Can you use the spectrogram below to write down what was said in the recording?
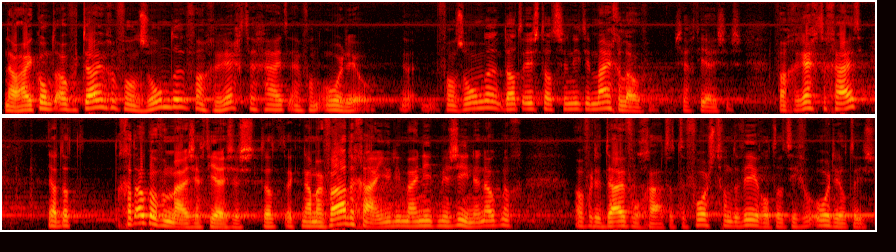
Nou, hij komt overtuigen van zonde, van gerechtigheid en van oordeel. Van zonde, dat is dat ze niet in mij geloven, zegt Jezus. Van gerechtigheid, ja, dat gaat ook over mij, zegt Jezus. Dat ik naar mijn vader ga en jullie mij niet meer zien. En ook nog over de duivel gaat het, de vorst van de wereld, dat hij veroordeeld is.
